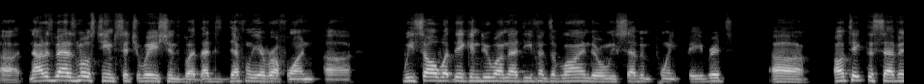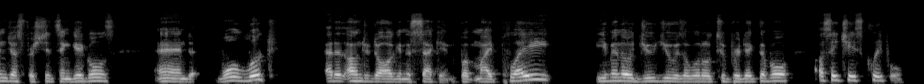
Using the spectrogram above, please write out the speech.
Uh, not as bad as most team situations, but that's definitely a rough one. Uh, we saw what they can do on that defensive line. They're only seven point favorites. Uh, I'll take the seven just for shits and giggles, and we'll look at an underdog in a second. But my play, even though Juju is a little too predictable, I'll say Chase Claypool.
